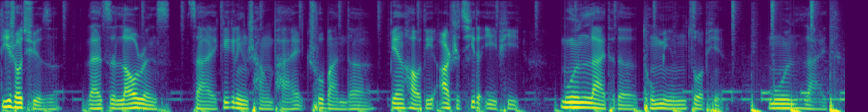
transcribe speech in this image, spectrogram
第一首曲子来自 Lawrence 在 Giggling 厂牌出版的编号第二十七的 EP Moonlight 的同名作品 Moonlight。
